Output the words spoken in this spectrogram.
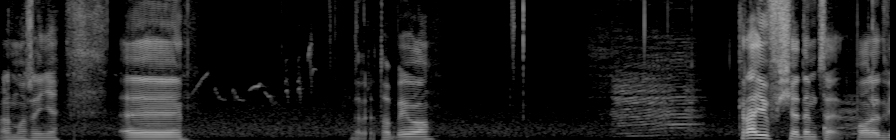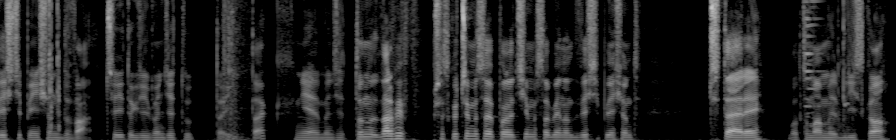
Ale może i nie. Eee... Dobra, to było. Krajów 7C, pole 252, czyli to gdzieś będzie tutaj, tak? Nie, będzie, to najpierw przeskoczymy sobie, polecimy sobie na 254, bo to mamy blisko.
